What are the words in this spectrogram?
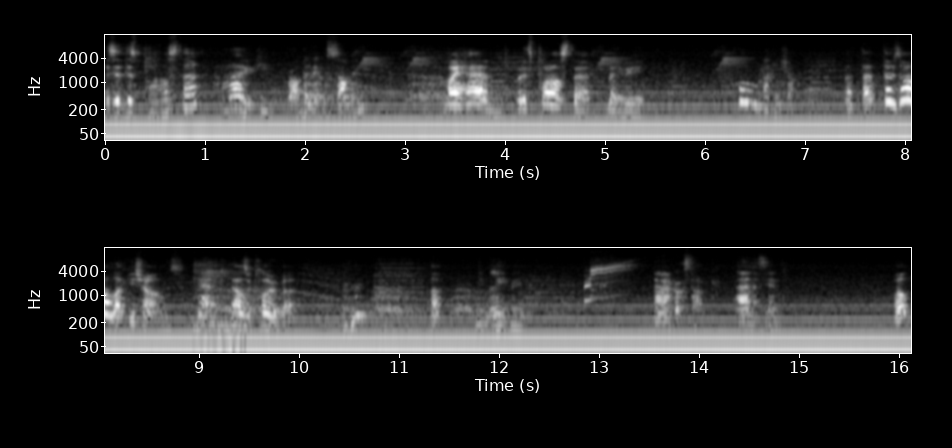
Is it this plaster? I don't know. You keep rubbing it with something. My hand, but it's plaster, maybe. Ooh, Lucky Charm. That, that, those are lucky charms. Yeah. That was a clover. Mm-hmm. Huh. You believe me? And I got stuck. And that's the end. Well,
